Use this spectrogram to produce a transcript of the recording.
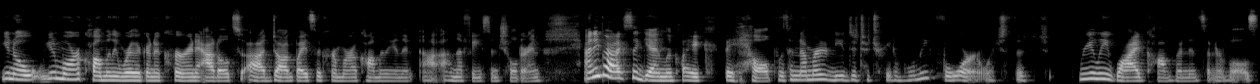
you know you more commonly where they're going to occur in adults, uh, dog bites occur more commonly the, uh, on the face in children. Antibiotics again look like they help with a number needed to treat of only four, which the really wide confidence intervals.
